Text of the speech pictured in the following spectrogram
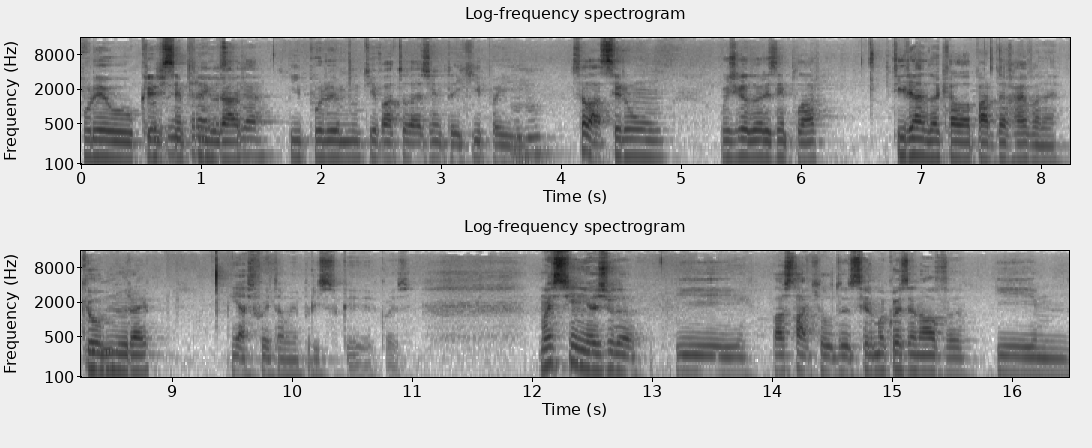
por eu querer sempre entrega, se melhorar calhar. e por motivar toda a gente da equipa e, Uhum. sei lá, ser um, um jogador exemplar, tirando aquela parte da raiva, né? Que eu Uhum. melhorei. E acho que foi também por isso que coisa. Mas sim, ajuda. E lá está aquilo de ser uma coisa nova e hum,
